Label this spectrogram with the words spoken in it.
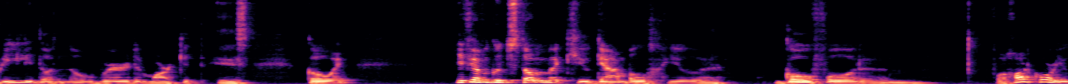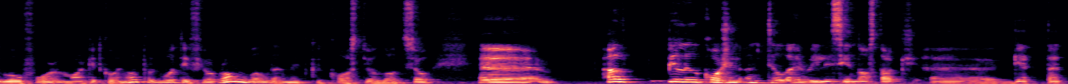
really don't know where the market is going. If you have a good stomach, you gamble, you uh, go for um, for hardcore, you go for market going up. But what if you're wrong? Well, then it could cost you a lot. So uh, I'll be a little caution until I really see Nasdaq uh, get that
